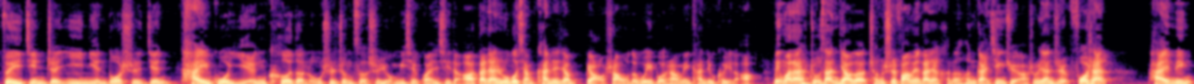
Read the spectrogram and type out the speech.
最近这一年多时间，太过严苛的楼市政策是有密切关系的啊！大家如果想看这张表，上我的微博上面看就可以了啊。另外呢，珠三角的城市方面，大家可能很感兴趣啊。首先是佛山，排名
